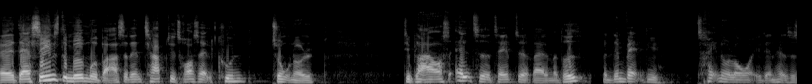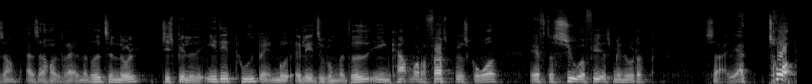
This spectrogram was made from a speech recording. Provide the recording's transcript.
Øh, Deres seneste møde mod Barca, den tabte de trods alt kun 2-0. De plejer også altid at tabe til Real Madrid, men dem vandt de 3-0 over i den her sæson, altså holdt Real Madrid til 0. De spillede 1-1 på udebane mod Atletico Madrid i en kamp, hvor der først blev scoret efter 87 minutter. Så jeg tror,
